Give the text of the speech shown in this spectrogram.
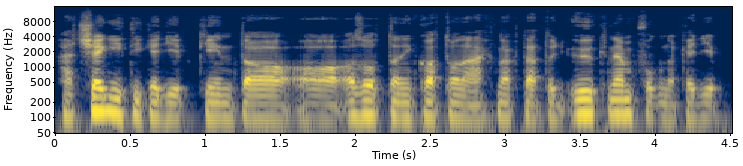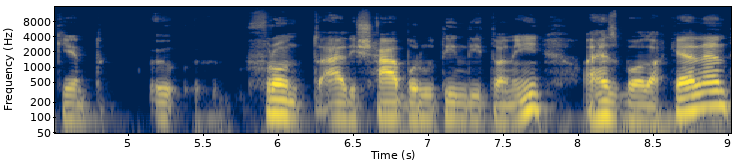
hát segítik egyébként a, a, az ottani katonáknak, tehát hogy ők nem fognak egyébként frontális háborút indítani a Hezbollah ellen,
